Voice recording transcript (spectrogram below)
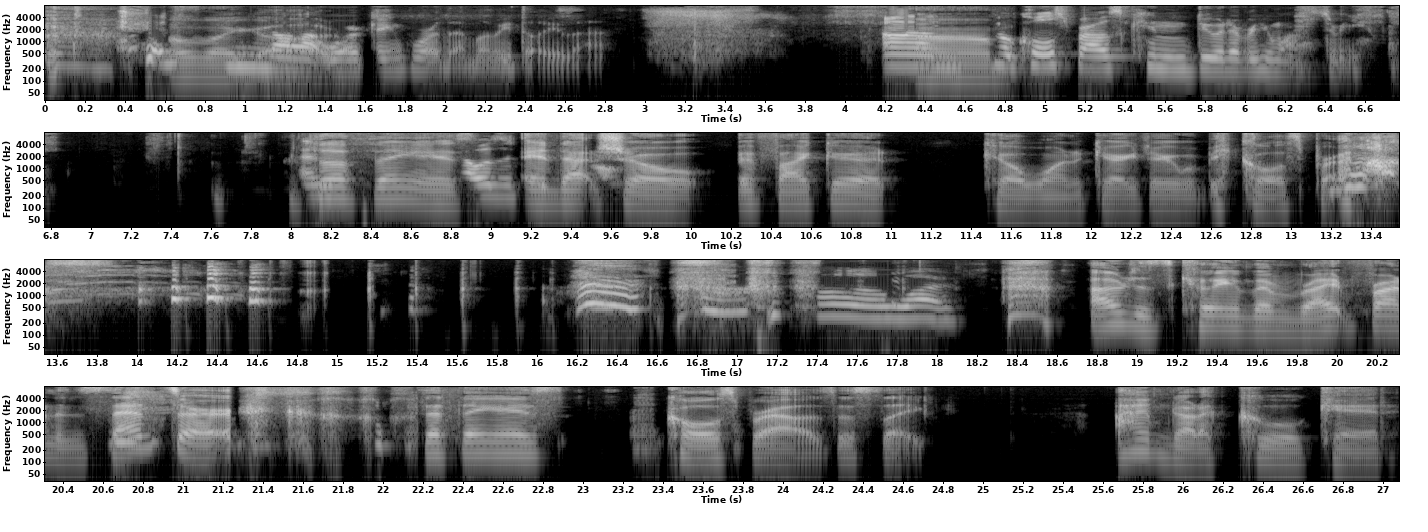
It's oh my not working for them, let me tell you that. Um, Um, Cole Sprouse can do whatever he wants to me. and The thing is, that in that show, if I could kill one character, it would be Cole Sprouse. oh, why? I'm just killing them right front and center. the thing is, Cole Sprouse is like, I'm not a cool kid.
